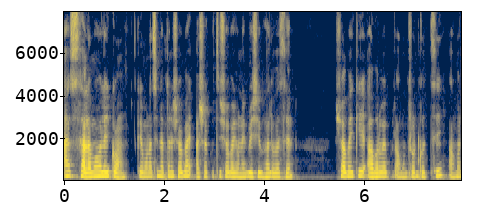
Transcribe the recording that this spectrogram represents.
আসসালামু আলাইকুম। কেমন আছেন আপনারা সবাই? আশা করছি সবাই অনেক বেশি ভালো আছেন। সবাইকে আবারও একবার আমন্ত্রণ করছি আমার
